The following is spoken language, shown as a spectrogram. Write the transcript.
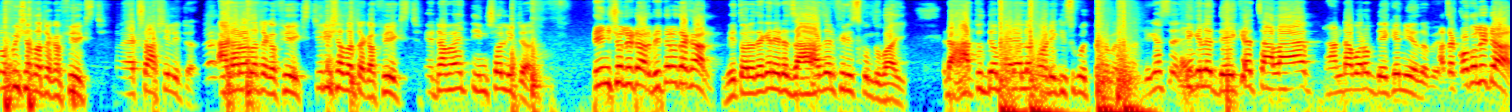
চব্বিশ হাজার টাকা ফিক্সড একশো আশি লিটার। আঠারো হাজার টাকা ফিক্সড তিরিশ হাজার টাকা ফিক্সড এটা ভাই তিনশো লিটার। তিনশো লিটার ভিতরে দেখান। ভিতরে দেখেন এটা জাহাজের ফ্রিজ কিন্তু ভাই। এটা হাতুর দিয়ে বাইরে হলে বডি কিছু করতে পারবে না ঠিক আছে? বিকেলে দেখে চালায় ঠান্ডা বরফ দেখে নিয়ে যাবে। আচ্ছা কত লিটার?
